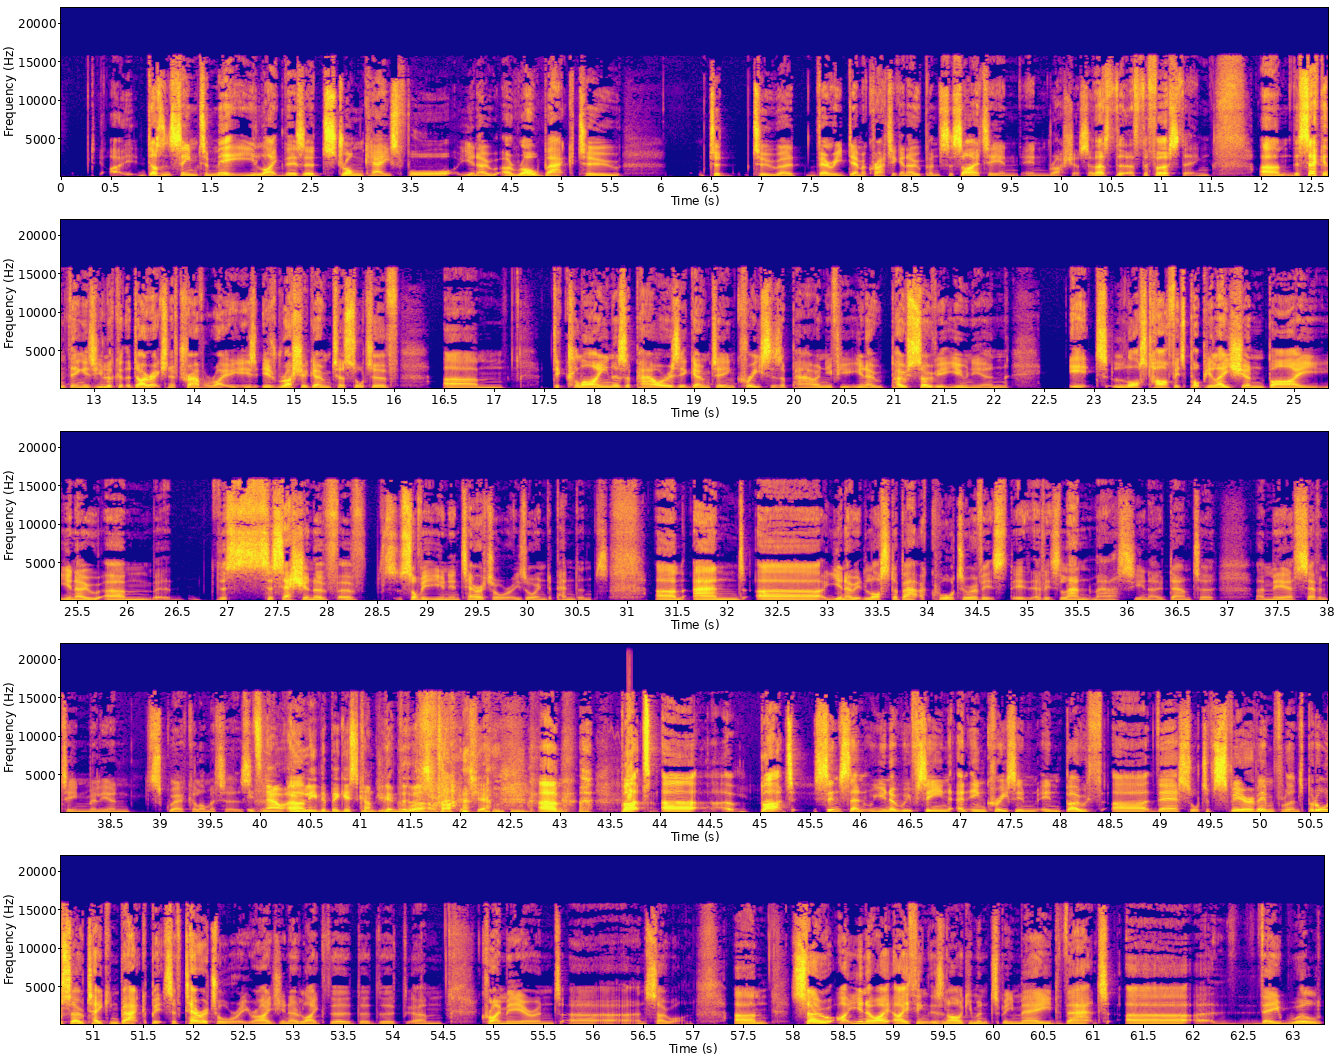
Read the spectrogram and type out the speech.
it doesn't seem to me like there's a strong case for you know a rollback to to to a very democratic and open society in, in Russia. So that's the that's the first thing. Um, the second thing is you look at the direction of travel. Right, is is Russia going to sort of um, decline as a power? Is it going to increase as a power? And if you you know post Soviet Union, it lost half its population by you know um, the secession of, of Soviet Union territories or independence, um, and uh, you know it lost about a quarter of its of its land mass, you know, down to a mere 17 million square kilometers. It's now Uh, only the biggest country in the world. right, yeah. um, but uh, but since then, you know, we've seen an increase in in both uh, their sort of sphere of influence, but also taking back bits of territory, right? You know, like the the, the um, Crimea and uh, uh, and so on. Um, so I you know, I, I think there's an argument to be made that uh, they will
